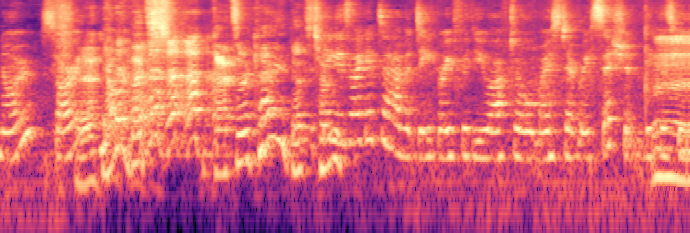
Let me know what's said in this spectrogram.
No, sorry. No, that's that's okay. That's The thing is, I get to have a debrief with you after almost every session because Hmm. we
